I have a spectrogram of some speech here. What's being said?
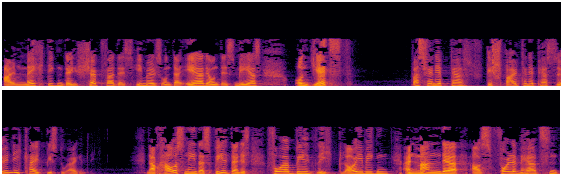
Allmächtigen, den Schöpfer des Himmels und der Erde und des Meers. Und jetzt, was für eine gespaltene Persönlichkeit bist du eigentlich? Nach außen hin das Bild eines vorbildlich Gläubigen, ein Mann, der aus vollem Herzen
